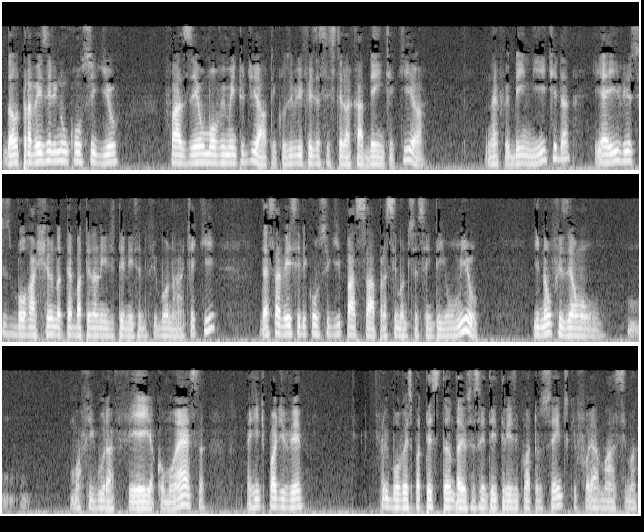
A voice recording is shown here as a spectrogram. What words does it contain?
da outra vez ele não conseguiu fazer o movimento de alta. Inclusive ele fez essa estrela cadente aqui, ó, né? foi bem nítida, e aí veio se esborrachando até bater na linha de tendência do Fibonacci aqui, Dessa vez, se ele conseguir passar para cima dos 61 mil e não fizer um, uma figura feia como essa, a gente pode ver o Ibovespa testando aí os 63,400, que foi a máxima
